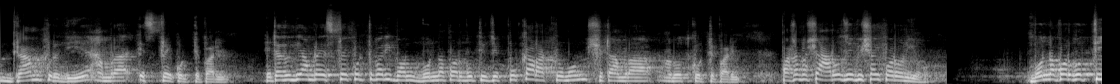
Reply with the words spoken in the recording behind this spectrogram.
গ্রাম করে দিয়ে আমরা স্প্রে করতে পারি। এটা যদি আমরা স্প্রে করতে পারি, বন- বন্যা পরবর্তী যে পোকার আক্রমণ, সেটা আমরা রোধ করতে পারি। পাশাপাশি আরও যে বিষয় করণীয় বন্যা পরবর্তী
